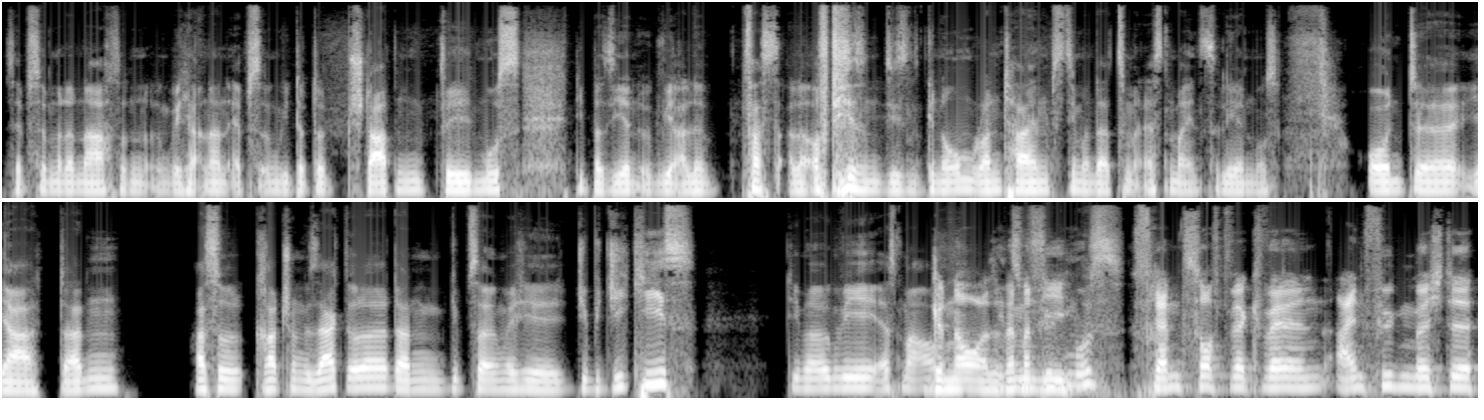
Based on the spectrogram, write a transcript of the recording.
selbst wenn man danach dann irgendwelche anderen Apps irgendwie starten will, muss. Die basieren irgendwie alle, fast alle auf diesen, diesen GNOME Runtimes, die man da zum ersten Mal installieren muss. Und äh, ja, dann hast du gerade schon gesagt, oder? Dann gibt's da irgendwelche GPG-Keys, die man irgendwie erstmal auch Genau, also wenn man die muss. Fremdsoftwarequellen einfügen möchte,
